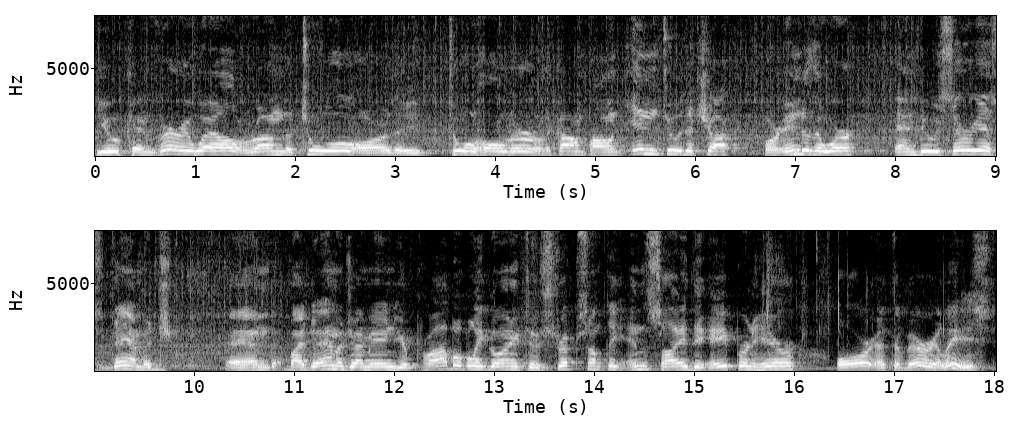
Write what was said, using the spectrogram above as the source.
you can very well run the tool or the tool holder or the compound into the chuck or into the work and do serious damage and by damage, I mean you're probably going to strip something inside the apron here, or at the very least,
